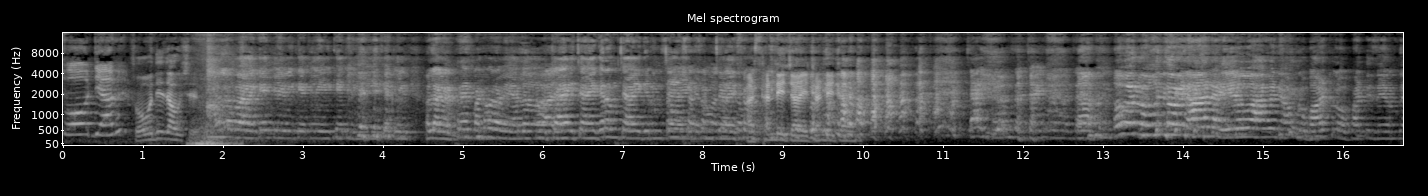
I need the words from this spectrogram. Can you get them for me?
100 સુધી આવે? સો બધી જ આવશે. હાલો ભાઈ, ખબર આવે, હાલો, ચાય, ગરમ ચાય, ગરમ ચાય, ગરમ ચાય. ઠંડી ચાય ઠંડી ચાય હા, અમારો હું તો ના, ના, એવો આવે ને આપણો બાટલો ફાટી જાય એમ તો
